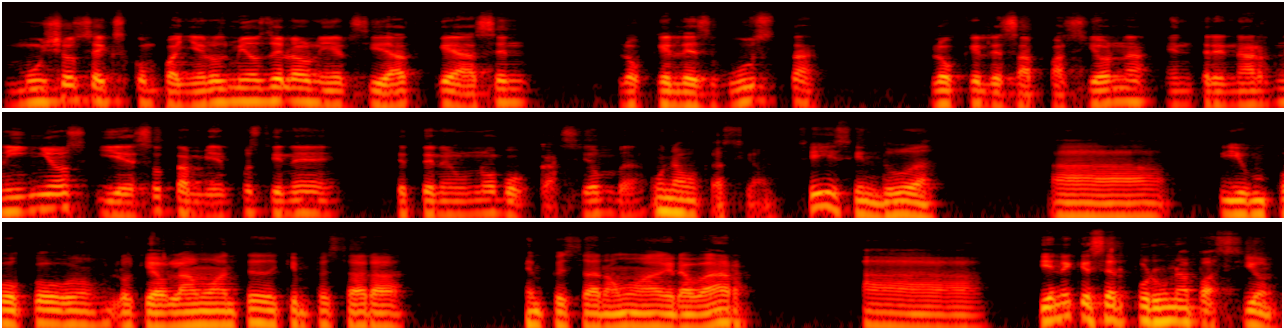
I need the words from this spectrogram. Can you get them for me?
muchos ex compañeros míos de la universidad que hacen lo que les gusta, lo que les apasiona, entrenar niños y eso también pues tiene que tener una vocación, ¿verdad? Una vocación, sí, sin duda. Ah, y un poco lo que hablamos antes de que empezara, empezáramos a grabar. Uh, tiene que ser por una pasión.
